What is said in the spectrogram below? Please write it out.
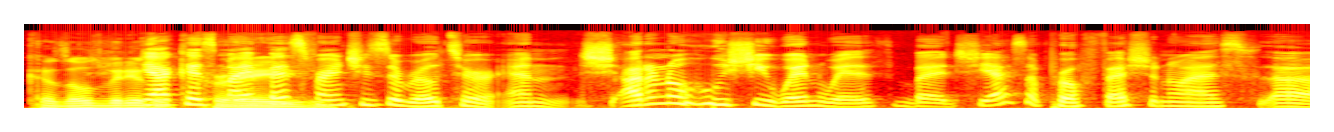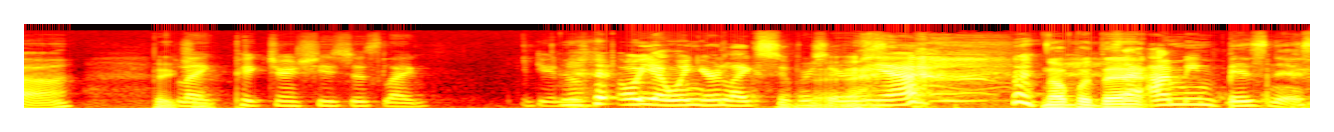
because those videos. Yeah, because my best friend, she's a realtor, and she, I don't know who she went with, but she has a professional ass uh, picture. like picture, and she's just like, you know, oh, yeah, when you're like super serious. yeah. no, but that like, I mean business.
